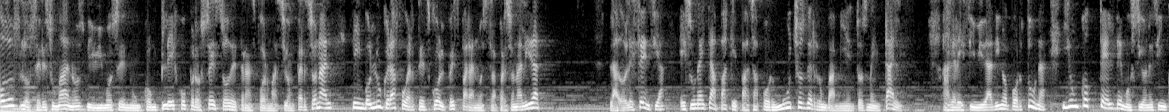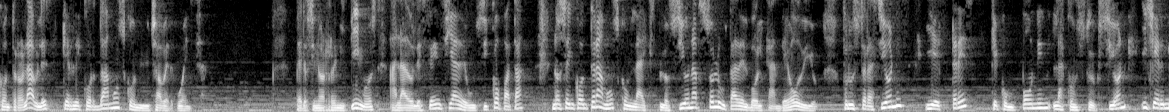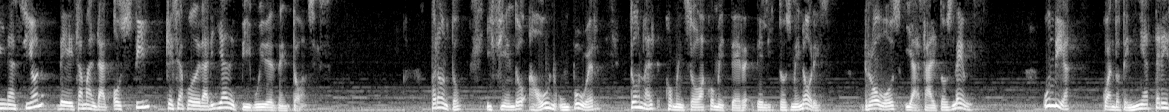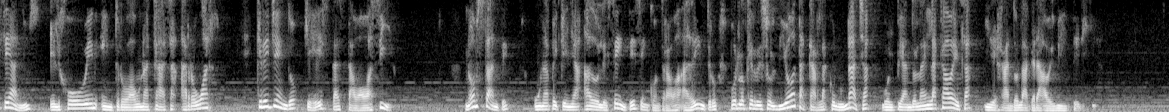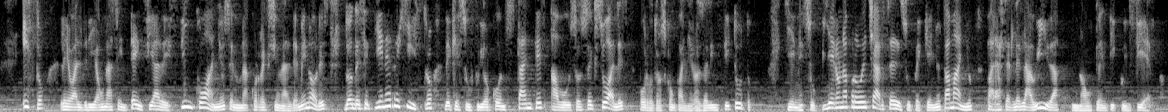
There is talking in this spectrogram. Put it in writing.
Todos los seres humanos vivimos en un complejo proceso de transformación personal que involucra fuertes golpes para nuestra personalidad. La adolescencia es una etapa que pasa por muchos derrumbamientos mentales, agresividad inoportuna y un cóctel de emociones incontrolables que recordamos con mucha vergüenza. Pero si nos remitimos a la adolescencia de un psicópata, nos encontramos con la explosión absoluta del volcán de odio, frustraciones y estrés que componen la construcción y germinación de esa maldad hostil que se apoderaría de Peewee desde entonces. Pronto, y siendo aún un puber, Donald comenzó a cometer delitos menores, robos y asaltos leves. Un día, cuando tenía 13 años, el joven entró a una casa a robar, creyendo que ésta estaba vacía. No obstante, una pequeña adolescente se encontraba adentro, por lo que resolvió atacarla con un hacha, golpeándola en la cabeza y dejándola gravemente herida. Esto le valdría una sentencia de cinco años en una correccional de menores donde se tiene registro de que sufrió constantes abusos sexuales por otros compañeros del instituto, quienes supieron aprovecharse de su pequeño tamaño para hacerle la vida un auténtico infierno.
